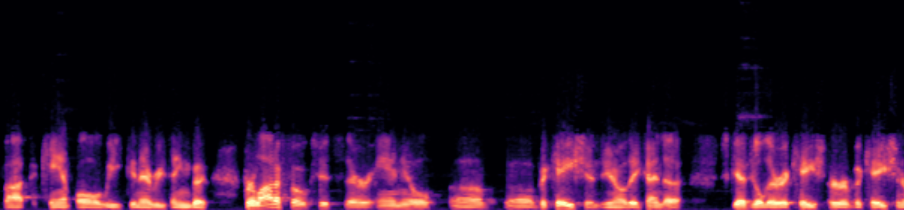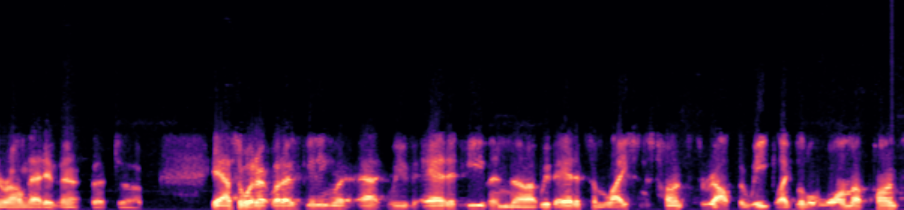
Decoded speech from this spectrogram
spot to camp all week and everything. But for a lot of folks, it's their annual uh, uh, vacation. You know, they kind of schedule their vacation or vacation around that event. But uh, yeah, so what I, what I was getting at, we've added even uh, we've added some licensed hunts throughout the week, like little warm up hunts.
